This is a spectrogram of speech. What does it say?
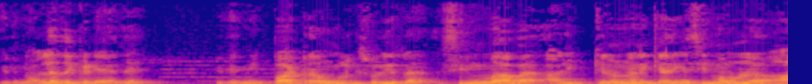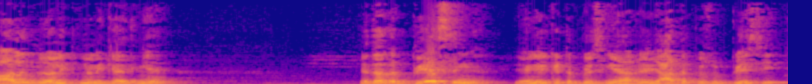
இது நல்லது கிடையாது. இது நிப்பாட்டுற உங்களுக்கு சொல்லிடுறேன். சினிமாவை அழிக்கணும்னு நினைக்காதீங்க. சினிமாவில் உள்ள ஆளுங்க அழிக்கணும்னு நினைக்காதீங்க. ஏதாவது பேசுங்க. எங்ககிட்ட பேசுங்க. யாரு யார்கிட்ட பேசணும் பேசி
